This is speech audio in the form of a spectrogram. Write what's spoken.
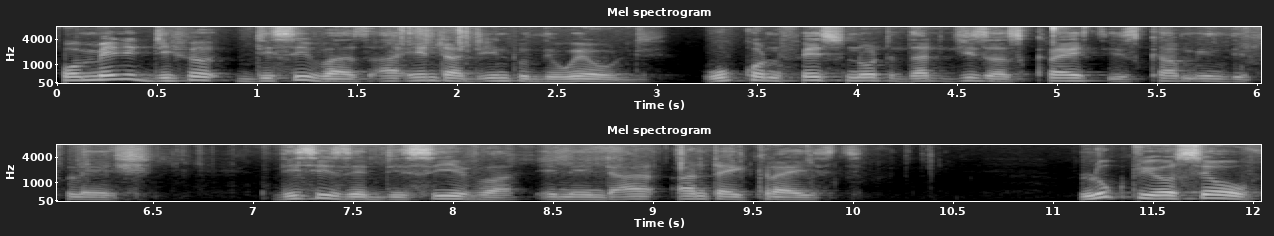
For many deceivers are entered into the world, who confess not that Jesus Christ is come in the flesh. This is a deceiver and an antichrist. Look to yourself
